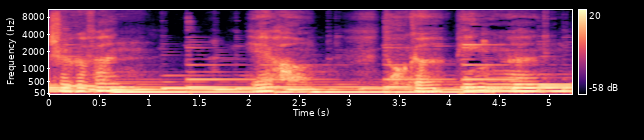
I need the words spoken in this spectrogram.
吃个饭也好，图个平安。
